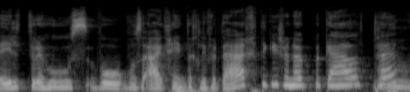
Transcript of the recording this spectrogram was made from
Elternhaus, wo, wo es eigentlich ein bisschen verdächtig ist, wenn jemand Geld hat. Mhm.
